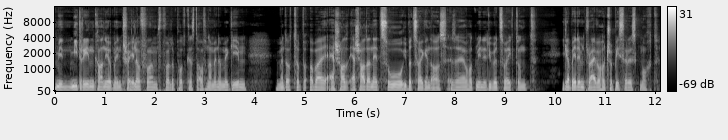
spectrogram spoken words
mit, mitreden kann, ich habe mir einen Trailer vor, vor der Podcast-Aufnahme nochmal gegeben, ich mir gedacht habe, aber er schaut, er schaut auch nicht so überzeugend aus. Also er hat mich nicht überzeugt und ich glaube, Adam Driver hat schon Besseres gemacht,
